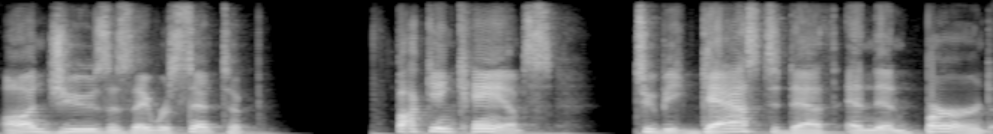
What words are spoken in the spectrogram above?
on Jews as they were sent to fucking camps to be gassed to death and then burned,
